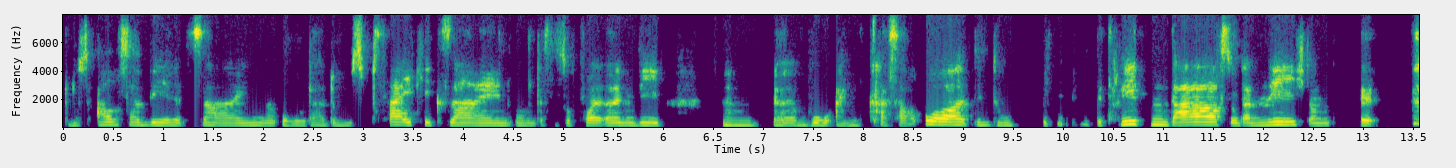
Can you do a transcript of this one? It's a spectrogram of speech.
du musst auserwählt sein oder du musst Psychic sein und das ist so voll irgendwie hm, irgendwo ein krasser Ort, den du betreten darfst oder nicht. Und äh.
